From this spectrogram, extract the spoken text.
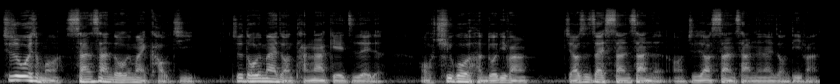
就是为什么山上都会卖烤鸡，就都会卖那种糖啊给之类的。哦，去过很多地方，只要是在山上的啊，就是要上山的那种地方，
